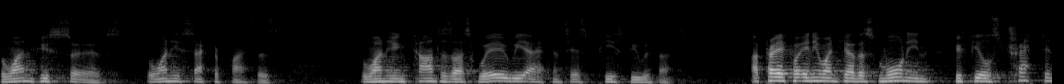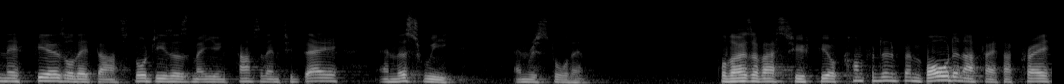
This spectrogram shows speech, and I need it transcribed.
the one who serves, the one who sacrifices, the one who encounters us where we at and says, Peace be with us. I pray for anyone here this morning who feels trapped in their fears or their doubts. Lord Jesus, may you encounter them today and this week and restore them. For those of us who feel confident and bold in our faith, I pray,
